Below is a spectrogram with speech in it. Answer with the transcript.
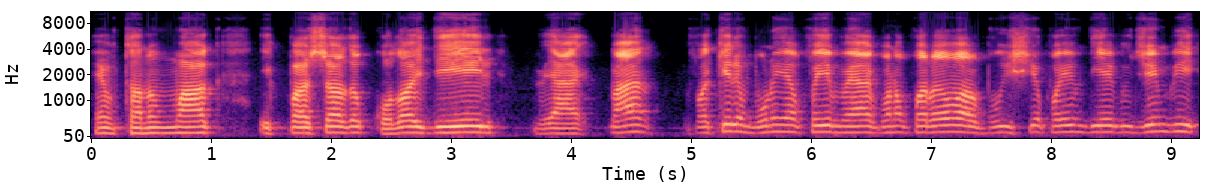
hem tanınmak. ilk başlarda kolay değil. Yani ben fakirim bunu yapayım veya bana para var bu işi yapayım diyebileceğim bir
